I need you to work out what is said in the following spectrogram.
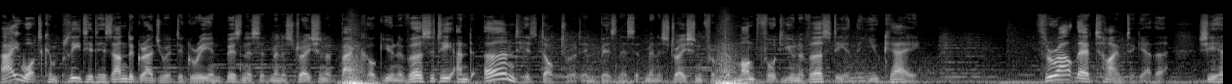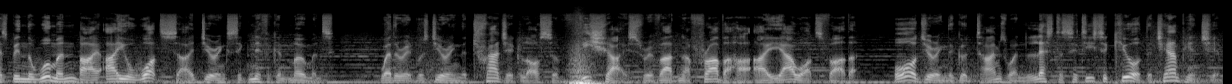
Aiyawatt completed his undergraduate degree in business administration at Bangkok University and earned his doctorate in business administration from De Montfort University in the UK. Throughout their time together, she has been the woman by Aiyawatt's side during significant moments, whether it was during the tragic loss of Vichai Srivaddhanaprabha, Aiyawatt's father, or during the good times when Leicester City secured the championship.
